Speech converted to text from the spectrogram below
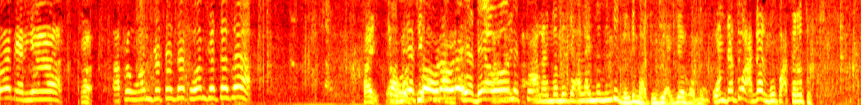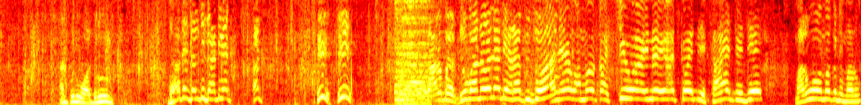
ઓય બેરિયા. આપણે ઓમ જતા હતા ઓમ જતા હતા જલ્દી માધુજી જાય ઓમ આગળ હું પાછળ હતું. અને પેલું વાદળું. જા દે જલ્દી ગાડી. તારો બરજો ડેરા તું તો અને ઓમાં કચ્યું હોય ને યાદ કોઈ દેખાય જોજે મારું ઓમ કે નહીં મારું?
